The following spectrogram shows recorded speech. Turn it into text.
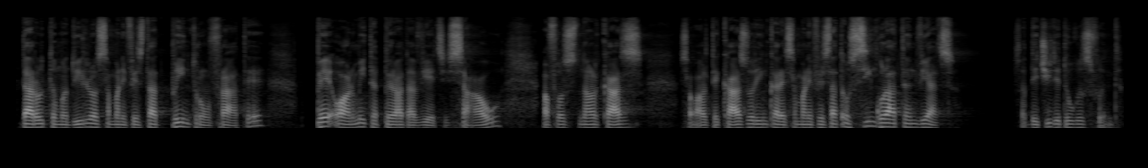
darul tămăduirilor s-a manifestat printr-un frate pe o anumită perioadă a vieții sau a fost un alt caz sau alte cazuri în care s-a manifestat o singură dată în viață. S-a decide Duhul Sfânt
